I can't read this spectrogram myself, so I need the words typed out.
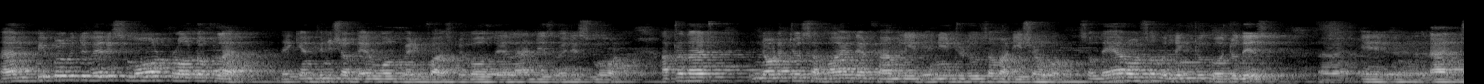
And people with a very small plot of land, they can finish up their work very fast because their land is very small. After that, in order to survive their family, they need to do some additional work. So they are also willing to go to this uh, uh, land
